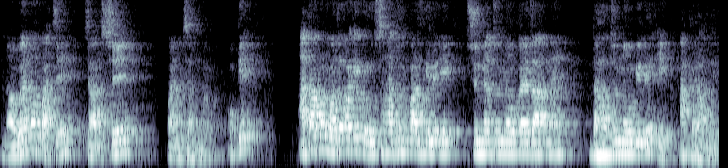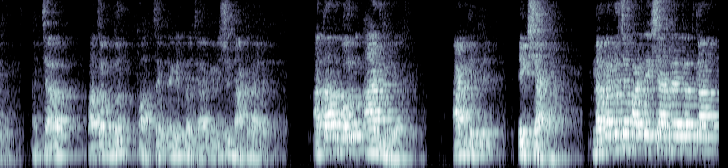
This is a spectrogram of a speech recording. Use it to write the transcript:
नव्याण्णव पाचे चारशे पंच्याण्णव. ओके? आता आपण वजाबाकी करू. सहातून पाच गेले एक शून्यातून नऊ काय जात नाही. दहातून नऊ गेले एक अकरा आले. आणि चार पाचामधून तो आजचा इथं घेतला. चार गेले शून्य अकरा आले. आता वरून आठ घेऊयात. आठ घेतले. एकशे अठरा. नव्याण्णवच्या पाड्यात एकशे अठरा येतात का?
